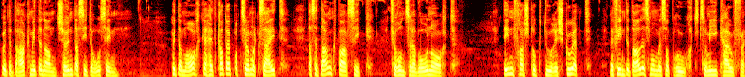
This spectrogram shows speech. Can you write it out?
Guten Tag miteinander. Schön, dass Sie da sind. Heute Morgen hat gerade jemand zu mir gesagt, dass er dankbar sei für unseren Wohnort. Die Infrastruktur ist gut. Man findet alles, was man so braucht zum Einkaufen.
